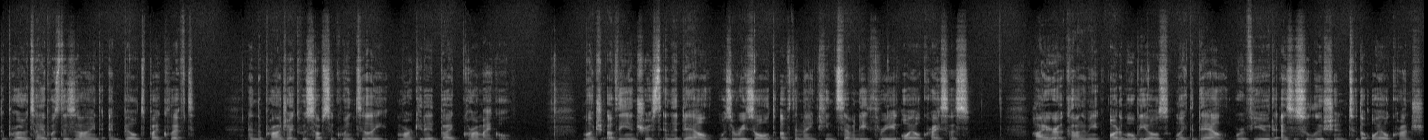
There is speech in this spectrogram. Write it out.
the prototype was designed and built by Clift, and the project was subsequently marketed by Carmichael. Much of the interest in the Dale was a result of the 1973 oil crisis. Higher economy automobiles like the Dale were viewed as a solution to the oil crunch.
